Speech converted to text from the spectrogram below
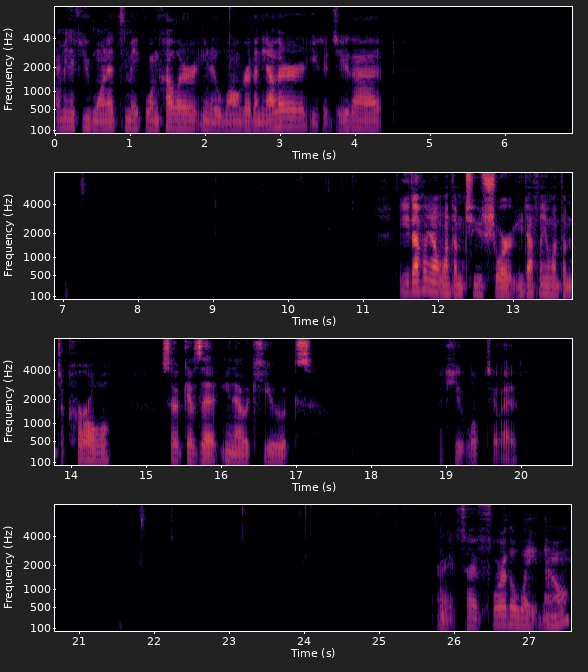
I mean, if you wanted to make one color, you know, longer than the other, you could do that. But you definitely don't want them too short. You definitely want them to curl so it gives it, you know, a cute, a cute look to it. All right, so I have four of the white now.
